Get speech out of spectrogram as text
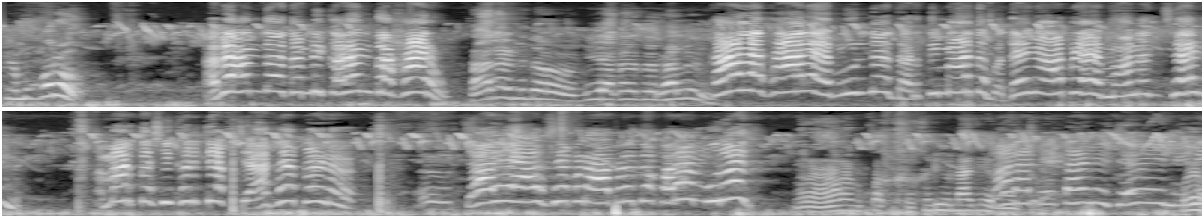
કે હું કરું? હવે આમ તો તમે કરો ને તો સારું ચાલે નહીં તો બીજા કરે તો ચાલે ને. સાલે મૂળને ધરતી માર તો બધાયને આપણે મન જ છે ને અમાર તો શિખર ચાપ જાશે પણ અ, ચાલે આવશે પણ આપણે તો કરે મુહૂર્ત મારા હારાને પગ ખખડ્યું લાગે ઓય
